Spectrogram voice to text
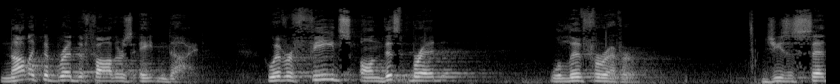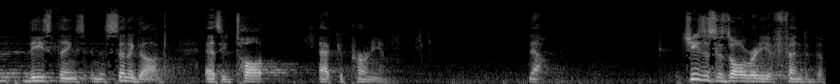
not like the bread the fathers ate and died. Whoever feeds on this bread will live forever. Jesus said these things in the synagogue as he taught at Capernaum. Now, Jesus has already offended them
